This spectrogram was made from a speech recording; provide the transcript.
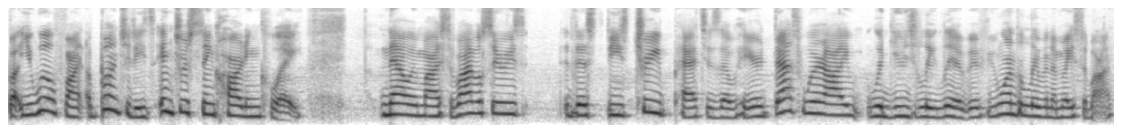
but you will find a bunch of these interesting hardened clay. Now, in my survival series, this these tree patches over here, that's where I would usually live if you wanted to live in a mesa biome.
